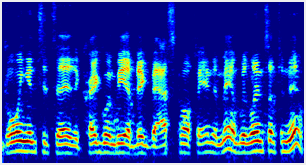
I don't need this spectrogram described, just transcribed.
going into today that Craig wouldn't be a big basketball fan, and man, we learned something new.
